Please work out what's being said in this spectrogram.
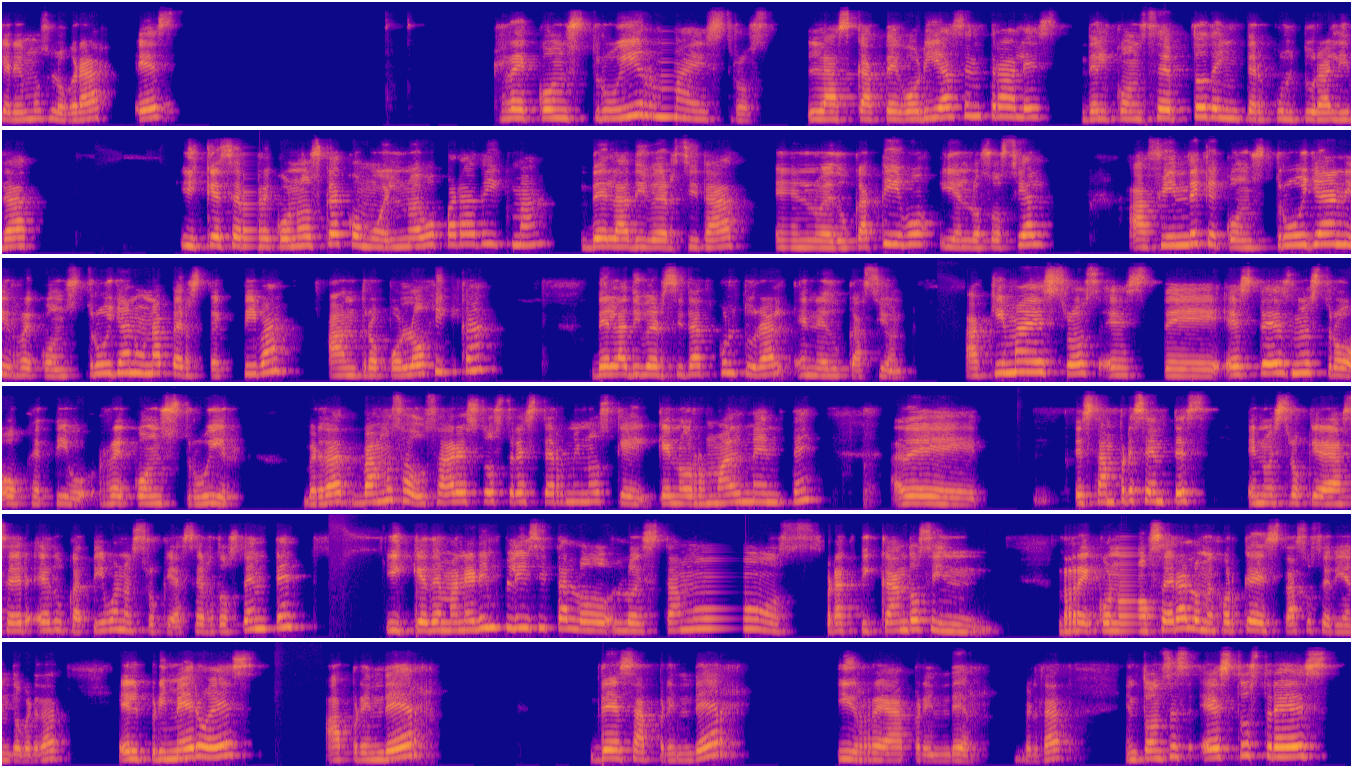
queremos lograr es reconstruir, maestros, las categorías centrales del concepto de interculturalidad y que se reconozca como el nuevo paradigma de la diversidad en lo educativo y en lo social, a fin de que construyan y reconstruyan una perspectiva antropológica de la diversidad cultural en educación. Aquí, maestros, este, este es nuestro objetivo, reconstruir, ¿verdad? Vamos a usar estos tres términos que, normalmente eh, están presentes en nuestro quehacer educativo, en nuestro quehacer docente, y que de manera implícita lo, lo estamos practicando sin reconocer a lo mejor que está sucediendo, ¿verdad? El primero es aprender, desaprender y reaprender, ¿verdad? Entonces, estos tres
